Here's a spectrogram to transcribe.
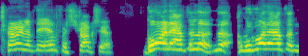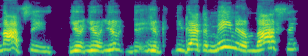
tearing up the infrastructure, going after, look, look, we're going after Nazis. You, you, you, you, you got the meaning of Nazi.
